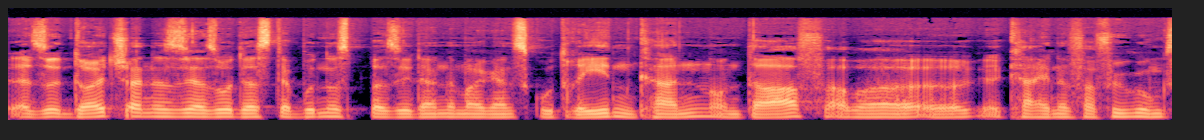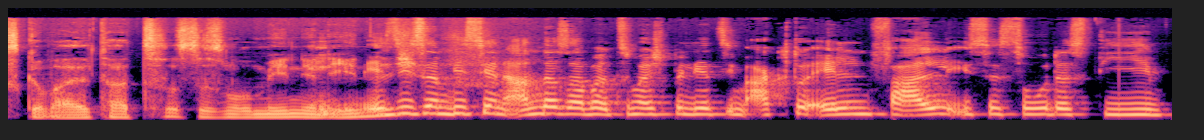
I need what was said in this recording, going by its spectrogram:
Also in Deutschland ist es ja so, dass der Bundespräsident immer ganz gut reden kann und darf, aber äh, keine Verfügungsgewalt hat. Ist das in Rumänien ähnlich? Es ist ein bisschen anders, aber zum Beispiel jetzt im aktuellen Fall ist es so, dass die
